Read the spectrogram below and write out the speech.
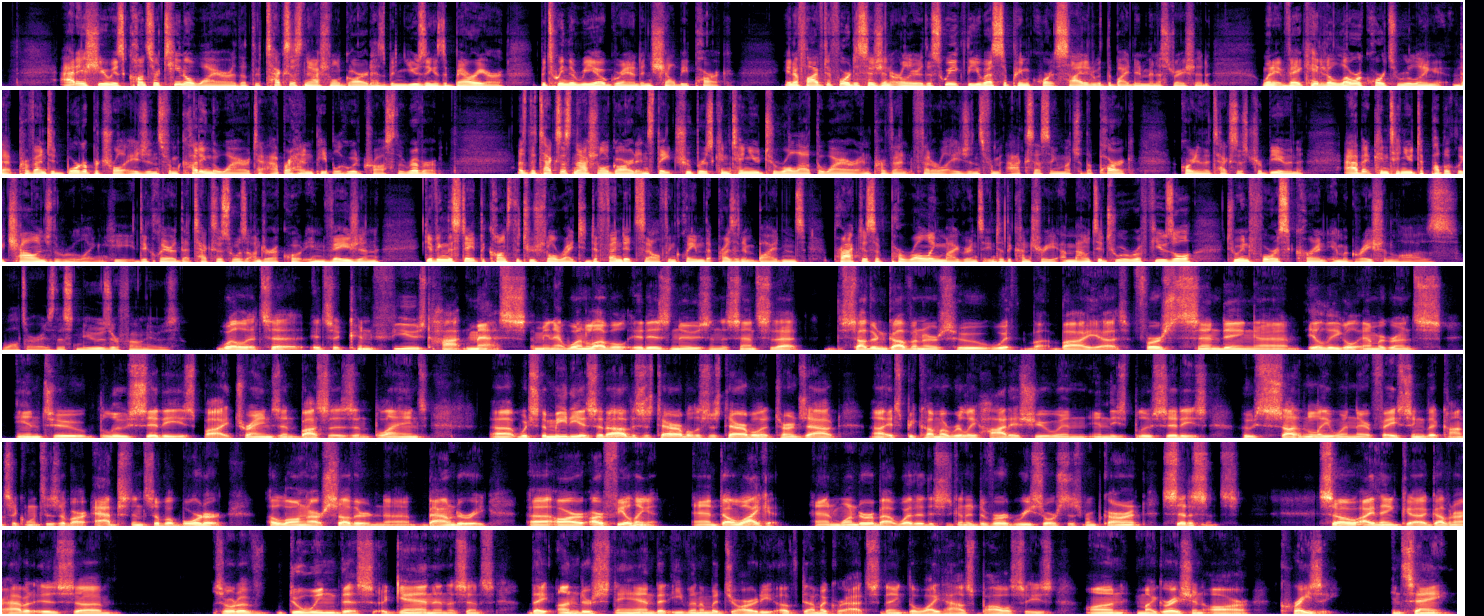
At issue is concertina wire that the Texas National Guard has been using as a barrier between the Rio Grande and Shelby Park. In a 5 to 4 decision earlier this week, the U.S. Supreme Court sided with the Biden administration when it vacated a lower court's ruling that prevented Border Patrol agents from cutting the wire to apprehend people who had crossed the river. As the Texas National Guard and state troopers continued to roll out the wire and prevent federal agents from accessing much of the park, according to the Texas Tribune, Abbott continued to publicly challenge the ruling. He declared that Texas was under a quote invasion, giving the state the constitutional right to defend itself, and claimed that President Biden's practice of paroling migrants into the country amounted to a refusal to enforce current immigration laws. Walter, is this news or faux news? Well, it's a it's a confused hot mess. I mean, at one level, it is news in the sense that southern governors who with by uh, first sending uh, illegal immigrants into blue cities by trains and buses and planes uh, which the media said oh this is terrible this is terrible. And it turns out uh, it's become a really hot issue in in these blue cities who suddenly when they're facing the consequences of our absence of a border along our southern uh, boundary uh, are are feeling it and don't like it and wonder about whether this is going to divert resources from current citizens. So I think uh, Governor Abbott is um, sort of doing this again in a sense. They understand that even a majority of Democrats think the White House policies on migration are crazy, insane.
